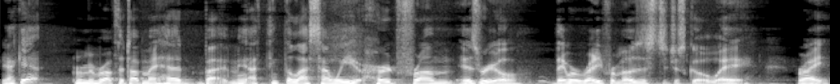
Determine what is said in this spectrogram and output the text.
Yeah, I can't remember off the top of my head, but I mean, I think the last time we heard from Israel, they were ready for Moses to just go away, right?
